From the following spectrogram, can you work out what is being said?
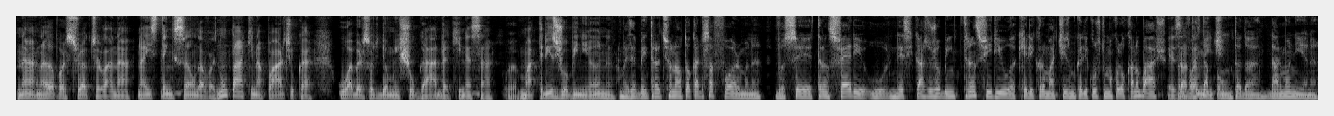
na, na upper structure lá, na, na extensão da voz. Não tá aqui na parte, o cara, o Abersold deu uma enxugada aqui nessa uh, matriz jobiniana. Mas é bem tradicional tocar dessa forma, né? Você transfere, o, nesse caso o Jobim transferiu aquele cromatismo que ele costuma colocar no baixo para voz da ponta da, da harmonia, né?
